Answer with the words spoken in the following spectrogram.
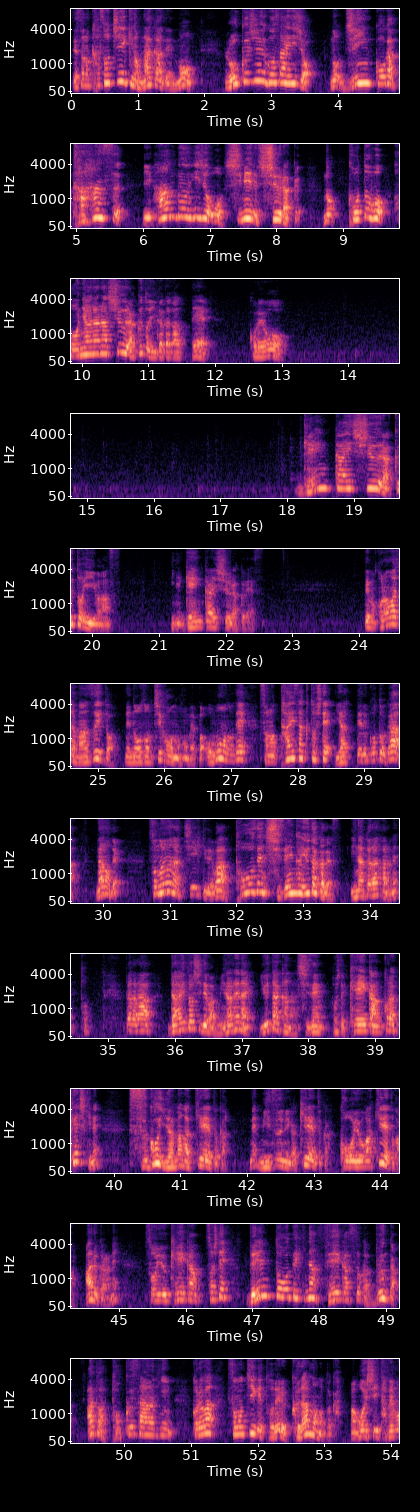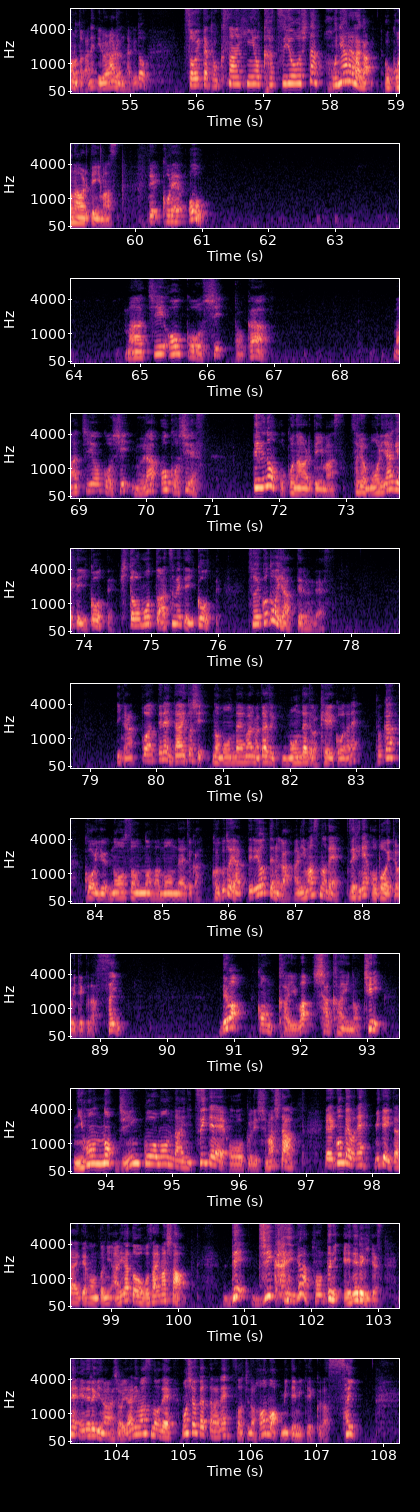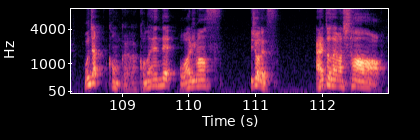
でその過疎地域の中でも65歳以上の人口が過半数、半分以上を占める集落のことをほにゃらら集落という言い方があって、これを限界集落と言います。いいね、限界集落です。でもこのままじゃまずいと、ね、農村地方の方もやっぱ思うので、その対策としてやってることが、なので、そのような地域では当然自然が豊かです。田舎だからね。と。だから大都市では見られない豊かな自然。そして景観。これは景色ね。すごい山が綺麗とか、ね、湖が綺麗とか紅葉が綺麗とかあるからね。そういう景観。そして伝統的な生活とか文化。あとは特産品。これはその地域で採れる果物とか、まあ、美味しい食べ物とかね。いろいろあるんだけどそういった特産品を活用したホニャララが行われています。でこれを町おこしとか町おこし村おこしです。っていうのを行われています。それを盛り上げていこうって人をもっと集めていこうってそういうことをやってるんです。いいかな？こうやってね大都市の問題もあれば大都市問題とか傾向だね。とかこういう農村の問題とかこういうことをやってるよっていうのがありますのでぜひね覚えておいてください。では今回は社会の地理日本の人口問題についてお送りしました、えー、今回はね見ていただいて本当にありがとうございましたで、次回が本当にエネルギーです。ね、エネルギーの話をやりますので、もしよかったらね、そっちの方も見てみてください。ほんじゃ、今回はこの辺で終わります。以上です。ありがとうございました。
